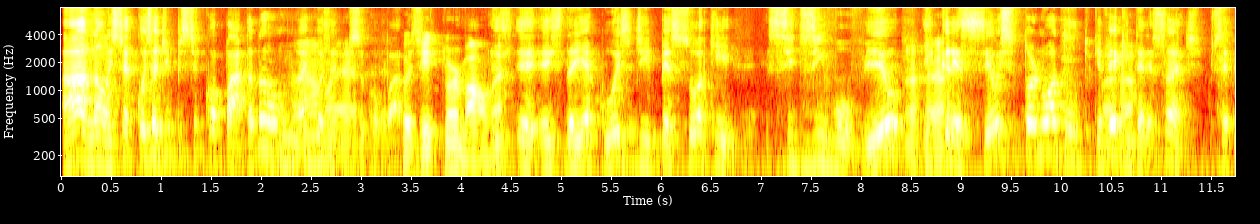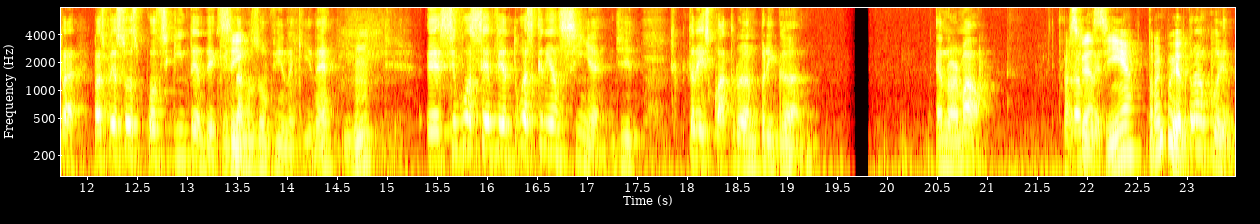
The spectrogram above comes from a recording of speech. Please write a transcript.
Ah, não, isso é coisa de psicopata. Não, não, é coisa de psicopata. É coisa de gente normal, né? Isso, é- isso daí é coisa de pessoa que se desenvolveu e cresceu e se tornou adulto. Quer ver que interessante? Para as pessoas conseguirem entender, quem está nos ouvindo aqui, né? Uhum. É, se você vê duas criancinhas de 3, 4 anos brigando, é normal? As Tranquilo. criancinhas, tranquilo. Tranquilo.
